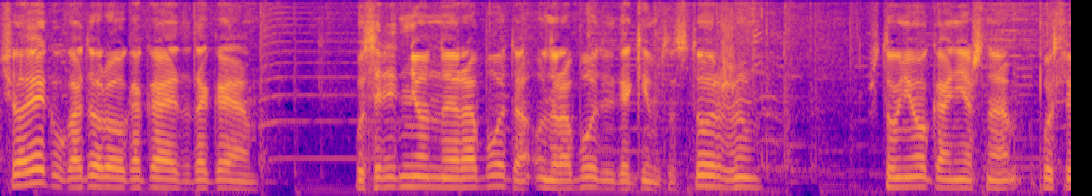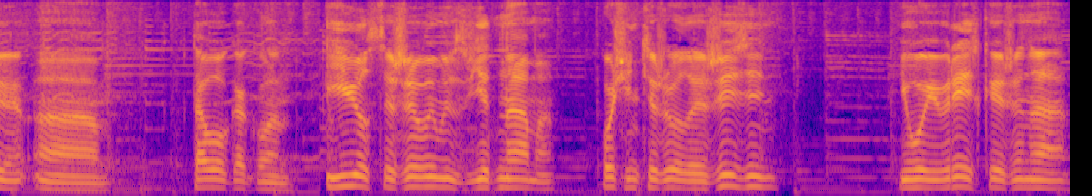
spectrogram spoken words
человека, у которого какая-то такая усредненная работа, он работает каким-то сторожем, что у него, конечно, после э, того, как он явился живым из Вьетнама. Очень тяжелая жизнь. Его еврейская жена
